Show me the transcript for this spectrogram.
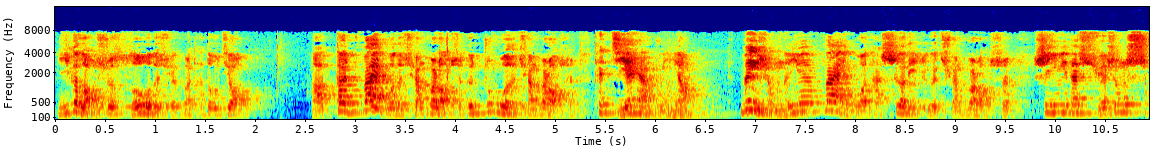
一个老师所有的学科他都教啊。但外国的全科老师跟中国的全科老师他截然不一样。为什么呢？因为外国他设立这个全科老师，是因为他学生少。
